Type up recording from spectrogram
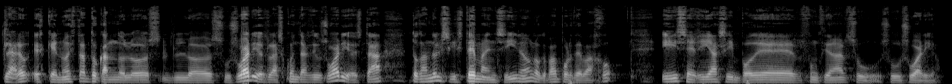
claro, es que no está tocando los, los usuarios, las cuentas de usuario, está tocando el sistema en sí, ¿no? Lo que va por debajo. Y seguía sin poder funcionar su, su usuario.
